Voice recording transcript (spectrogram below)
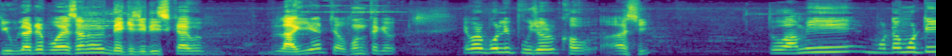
টিউবলাইটের পয়সানো দেখেছি রিক্সা লাগিয়ে তখন থেকে। এবার বলি পুজোর আসি। তো আমি মোটামুটি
